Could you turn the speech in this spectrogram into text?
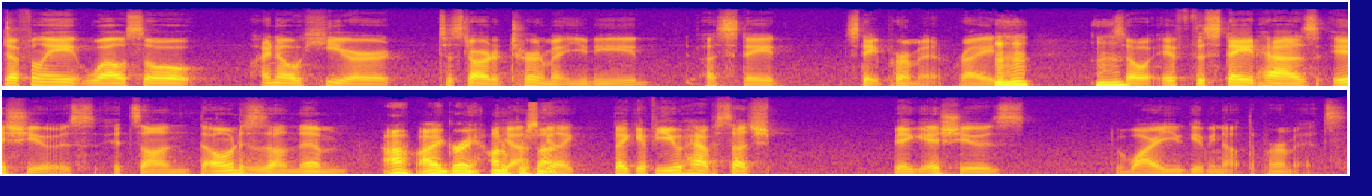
Definitely. Well, so I know here to start a tournament, you need a state state permit, right? Mhm. Mhm. So if the state has issues, it's on the onus is on them. oh, i agree 100% Yeah, be like like if you have such big issues, why are you giving out the permits?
